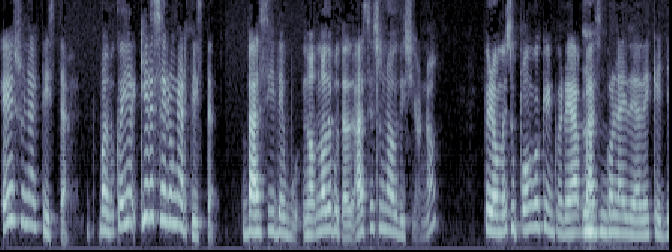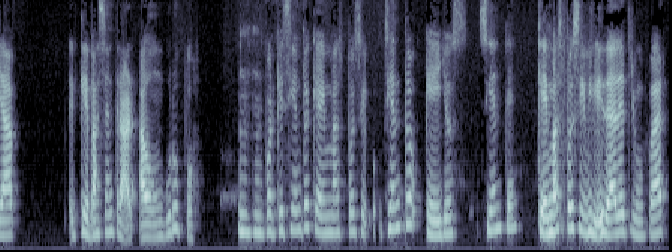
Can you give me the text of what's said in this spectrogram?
eres un artista, que- quieres ser un artista, vas y debu no, no debutas, haces una audición, ¿no? Pero me supongo que en Corea vas con la idea de que ya, que vas a entrar a un grupo, porque siento que hay más posi- siento que ellos sienten que hay más posibilidad de triunfar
